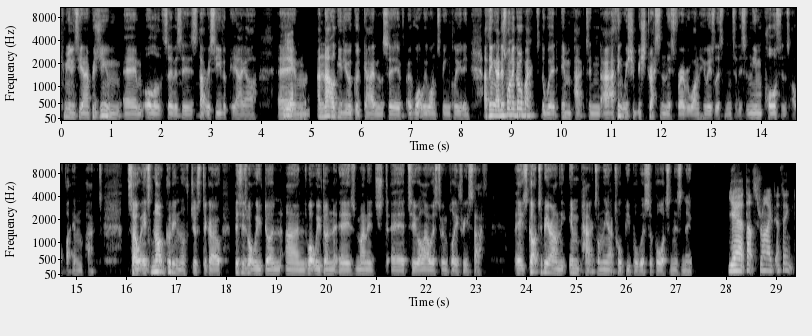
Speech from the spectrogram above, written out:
community, and I presume um, all of the services that receive a PIR. Um, yeah. And that'll give you a good guidance of, of what we want to be including. I think I just want to go back to the word impact, and I, think we should be stressing this for everyone who is listening to this and the importance of that impact. So it's not good enough just to go, this is what we've done, and what we've done is managed uh, to allow us to employ three staff. It's got to be around the impact on the actual people we're supporting, isn't it? Yeah, that's right. I think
